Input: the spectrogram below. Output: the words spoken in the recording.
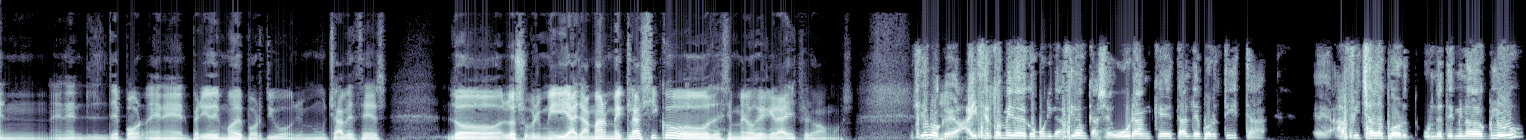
en, el periodismo deportivo muchas veces lo, suprimiría. Llamarme clásico o decirme lo que queráis, pero vamos. Sí, porque hay ciertos medios de comunicación que aseguran que tal deportista eh, ha fichado por un determinado club,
